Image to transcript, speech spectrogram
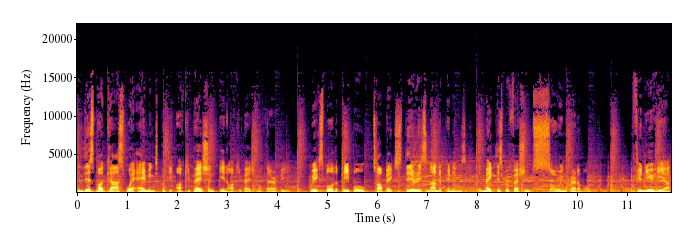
In this podcast, we're aiming to put the occupation in occupational therapy. We explore the people, topics, theories, and underpinnings that make this profession so incredible. If you're new here,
